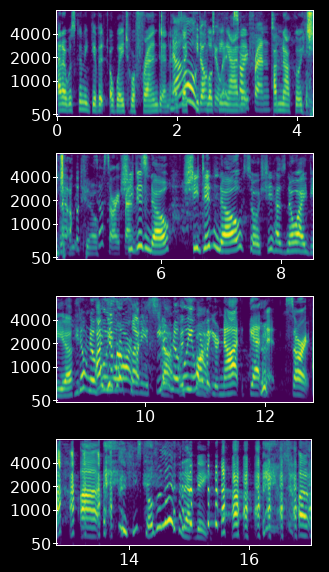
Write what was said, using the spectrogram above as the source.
and I was going to give it away to a friend. And as I keep looking it. at Sorry, it, friend. I'm not going to do No. it. no. So sorry, friend. She didn't know. She didn't know, so she has no idea. You don't know I who give you her are. plenty but, of You don't know who It's you are, but you're not getting it. Sorry. Uh, These girls are laughing at me. uh,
